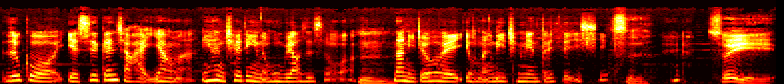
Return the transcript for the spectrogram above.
如果也是跟小孩一样嘛，你很确定你的目标是什么，嗯，那你就会有能力去面对这一些。是，所以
